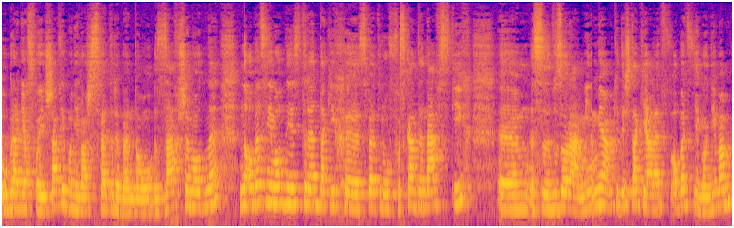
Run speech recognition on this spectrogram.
ubrania w swojej szafie, ponieważ swetry będą zawsze modne. No obecnie modny jest trend takich swetrów skandynawskich z wzorami. Miałam kiedyś taki, ale obecnie go nie mam.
